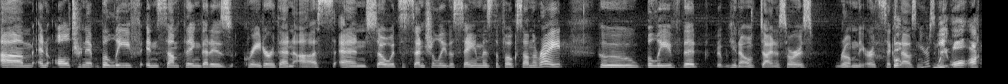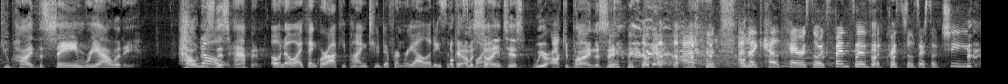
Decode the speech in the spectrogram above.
um, an alternate belief in something that is greater than us. And so it's essentially the same as the folks on the right who believe that, you know, dinosaurs roamed the earth 6,000 years ago. We all occupy the same reality. How Oh, does no. this happen? Oh, no, I think we're occupying two different realities at Okay, this I'm a scientist. We are occupying the same. Okay. And like healthcare is so expensive, but crystals are so cheap.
